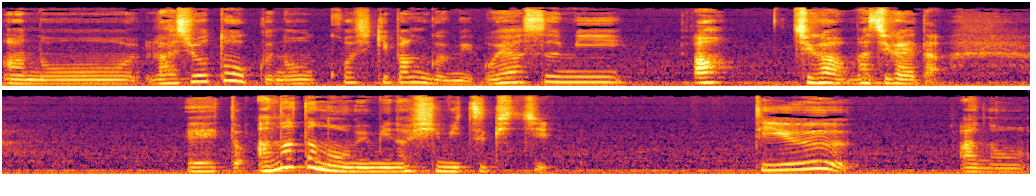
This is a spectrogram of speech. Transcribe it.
あのラジオトークの公式番組「おやすみ」あ違う間違えた。えっ、ー、と「あなたのお耳の秘密基地」っていうあの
